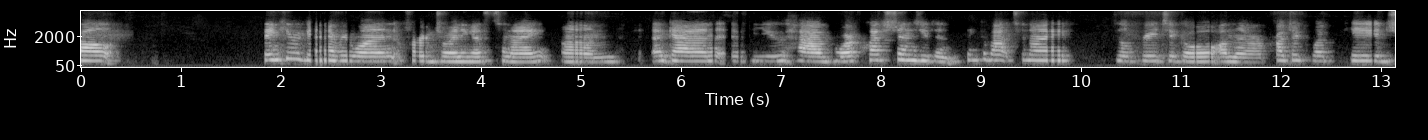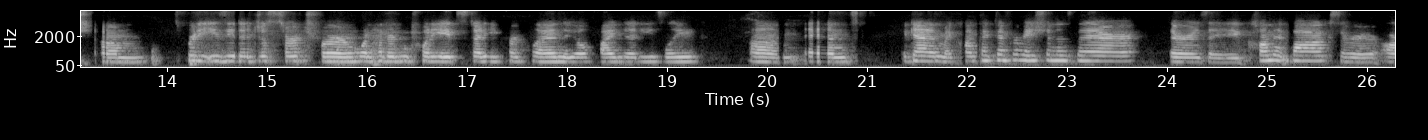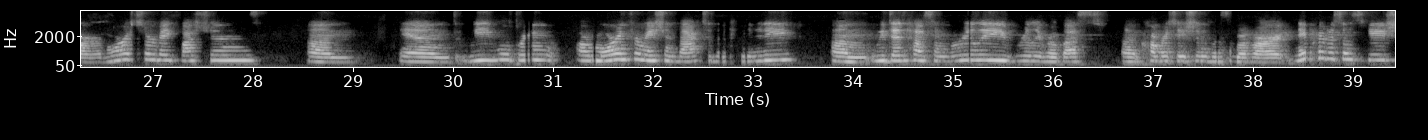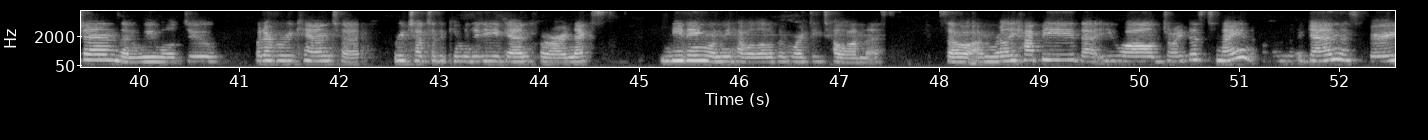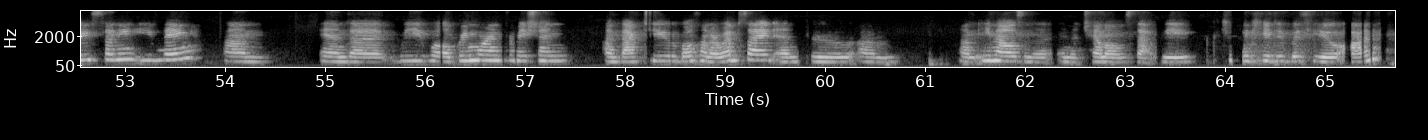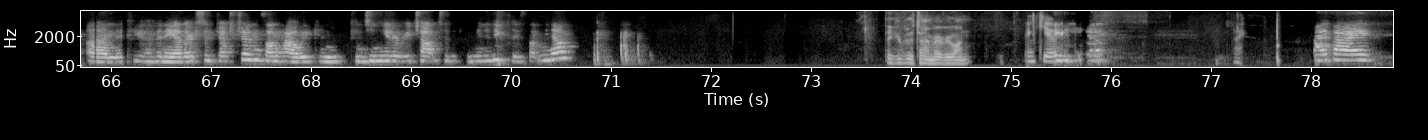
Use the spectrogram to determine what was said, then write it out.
Well, thank you again, everyone, for joining us tonight. Um, again, if you have more questions you didn't think about tonight, feel free to go on the project webpage. Um, it's pretty easy to just search for 128 study Kirkland. You'll find it easily. Um, and again, my contact information is there. There is a comment box. There are more survey questions. Um, and we will bring our more information back to the community. Um, we did have some really, really robust uh, conversations with some of our neighborhood associations, and we will do whatever we can to reach out to the community again for our next meeting when we have a little bit more detail on this. So I'm really happy that you all joined us tonight. Um, again, this very sunny evening. Um, and uh, we will bring more information um, back to you both on our website and through um, um, emails and the, in the channels that we communicated with you on. Um, if you have any other suggestions on how we can continue to reach out to the community, please let me know. Thank you for the time, everyone. Thank you. Thank you. Bye. Bye bye.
